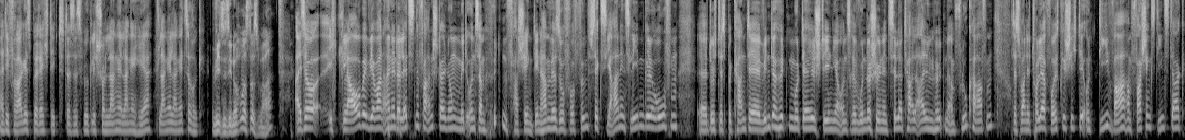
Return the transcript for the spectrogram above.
Ja, die Frage ist berechtigt. Das ist wirklich schon lange, lange her, lange, lange zurück. Wissen Sie noch, was das war? Also, ich glaube, wir waren eine der letzten Veranstaltungen mit unserem Hüttenfasching. Den haben wir so vor fünf, sechs Jahren ins Leben gerufen. Äh, durch das bekannte Winterhüttenmodell stehen ja unsere wunderschönen Zillertal-Almhütten am Flughafen. Das war eine tolle Erfolgsgeschichte und die war am Faschingsdienstag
